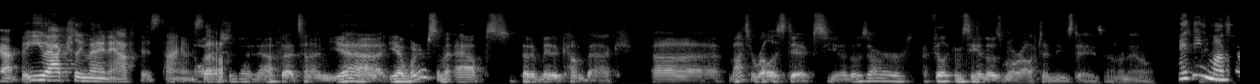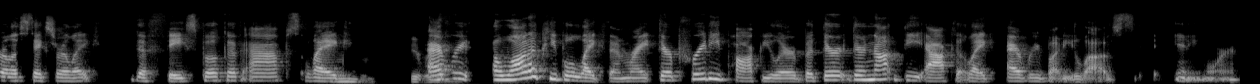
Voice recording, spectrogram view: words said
that, but you actually meant an app this time. So I actually meant an app that time. Yeah, yeah. What are some apps that have made a comeback? Uh, mozzarella sticks. You know, those are. I feel like I'm seeing those more often these days. I don't know. I think mozzarella sticks are like the Facebook of apps. Like. Mm every a lot of people like them right? They're pretty popular but they're they're not the app that like everybody loves anymore.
